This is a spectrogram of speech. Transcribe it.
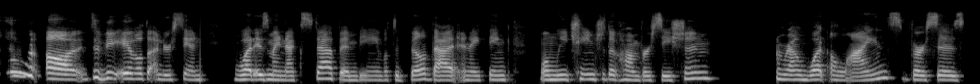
uh, to be able to understand what is my next step and being able to build that. And I think when we change the conversation around what aligns versus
